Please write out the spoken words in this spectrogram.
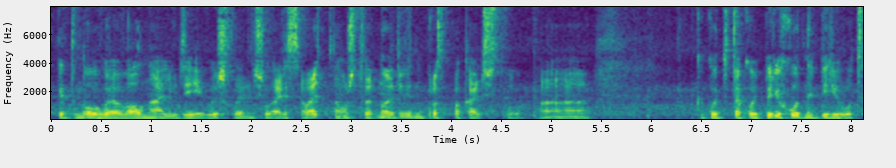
какая-то новая волна людей вышла и начала рисовать, потому что, ну, это видно просто по качеству. Какой-то такой переходный период,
